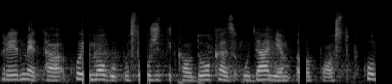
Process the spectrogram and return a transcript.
predmeta koji mogu poslužiti kao dokaz u daljem e, postupku.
